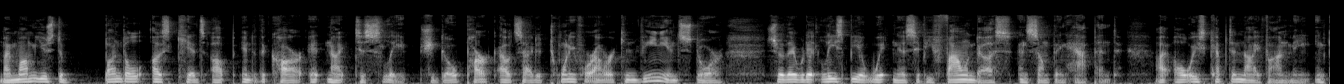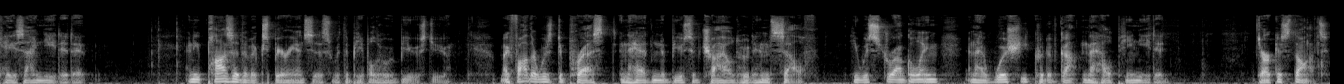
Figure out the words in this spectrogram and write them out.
My mom used to bundle us kids up into the car at night to sleep. She'd go park outside a 24-hour convenience store so there would at least be a witness if he found us and something happened. I always kept a knife on me in case I needed it. Any positive experiences with the people who abused you? My father was depressed and had an abusive childhood himself. He was struggling, and I wish he could have gotten the help he needed. Darkest thoughts.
